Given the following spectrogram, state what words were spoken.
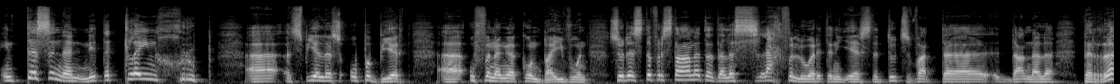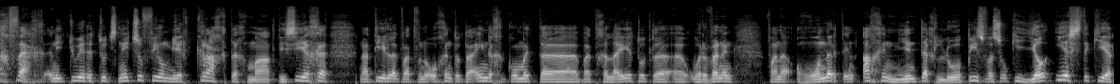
en tussenin net 'n klein groep uh spelers op 'n beurt uh oefeninge kon bywoon. So dis te verstaan dat hulle sleg verloor het in die eerste toets wat uh dan hulle terugveg in die tweede toets net soveel meer kragtig maak. Die sege natuurlik wat van vanoggend tot 'n einde gekom het uh, wat gelei het tot 'n uh, oorwinning van 'n 198 lopies was ook die heel eerste keer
